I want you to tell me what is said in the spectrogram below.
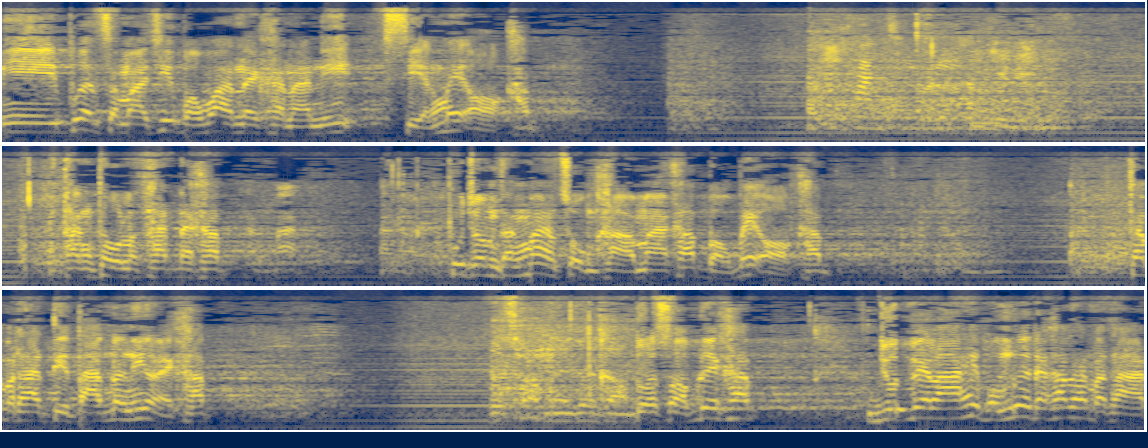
มีเพื่อนสมาชิกบอกว่าในขณะนี้เสียงไม่ออกครับ ทางโทรทัศน์นะครับ ผู้ชมทางบ้านส่งข่าวมาครับ บอกไม่ออกครับ ท่านประธานติดตามเรื่องนี้หน่อยครับ ตรวจสอบเลยตรวจสอบตรวจสอบด้วยครับ หยุดเวลาให้ผมด้วยนะครับท่านประธาน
